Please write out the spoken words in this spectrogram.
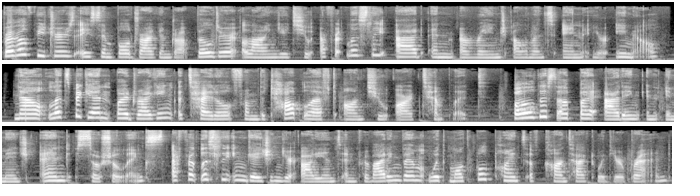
Brevo features a simple drag and drop builder allowing you to effortlessly add and arrange elements in your email. Now let's begin by dragging a title from the top left onto our template. Follow this up by adding an image and social links, effortlessly engaging your audience and providing them with multiple points of contact with your brand.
